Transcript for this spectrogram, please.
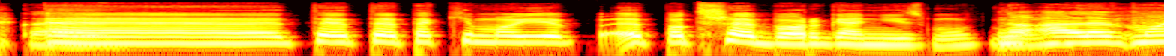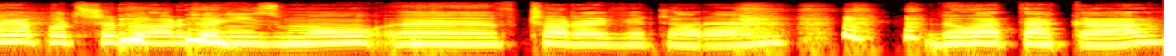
Okej. E, te, te takie moje e, potrzeby organizmu. No ale moja potrzeba organizmu y, wczoraj wieczorem była taka.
